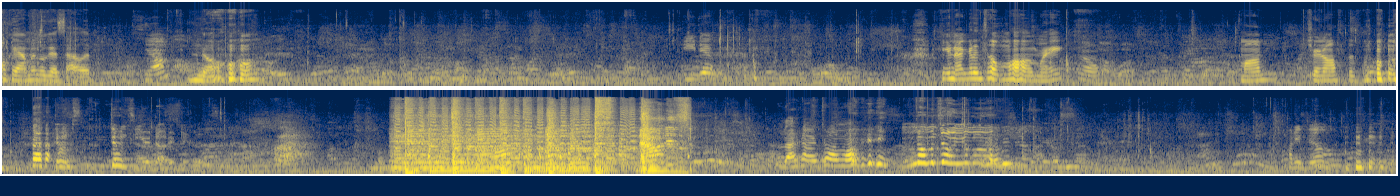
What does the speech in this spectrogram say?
Okay, I'm gonna go get salad. Yeah? No. Eat it. You're not gonna tell mom, right? No. Mom, turn off the phone. Don't, see your daughter do this. That kind of time, mommy. No, I'm telling your mom. How do you feel?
